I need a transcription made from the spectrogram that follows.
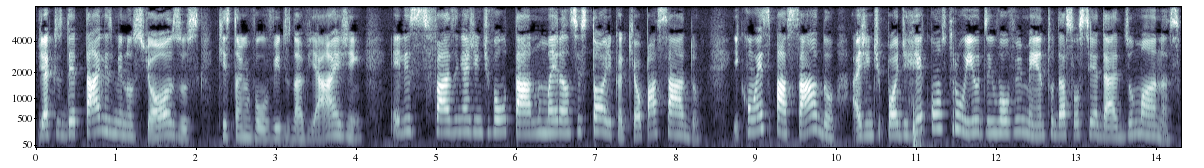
já que os detalhes minuciosos que estão envolvidos na viagem, eles fazem a gente voltar numa herança histórica, que é o passado. E com esse passado, a gente pode reconstruir o desenvolvimento das sociedades humanas.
